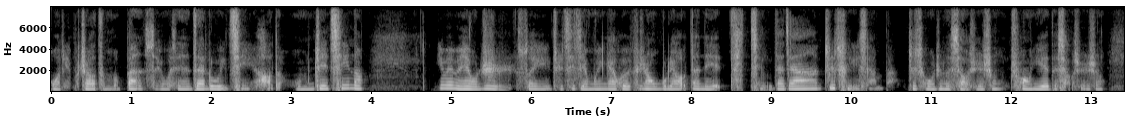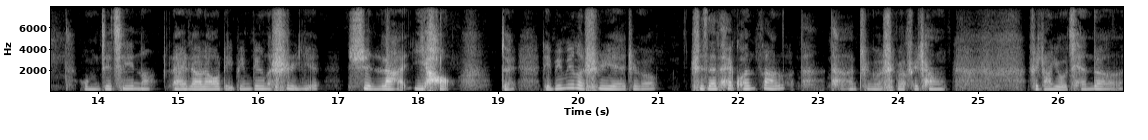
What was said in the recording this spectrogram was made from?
我也不知道怎么办，所以我现在再录一期。好的，我们这期呢，因为没有日，所以这期节目应该会非常无聊，但也请大家支持一下吧，支持我这个小学生创业的小学生。我们这期呢，来聊聊李冰冰的事业，迅辣一号。对，李冰冰的事业，这个实在太宽泛了。他这个是个非常非常有钱的、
